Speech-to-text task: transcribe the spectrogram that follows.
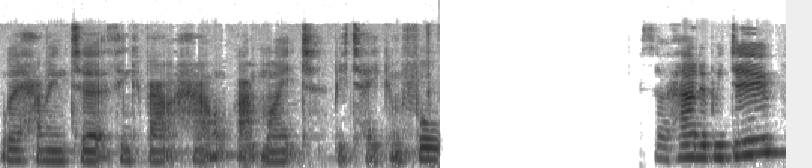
we're having to think about how that might be taken forward. So how did we do?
